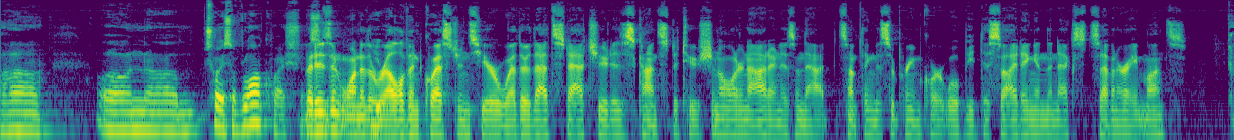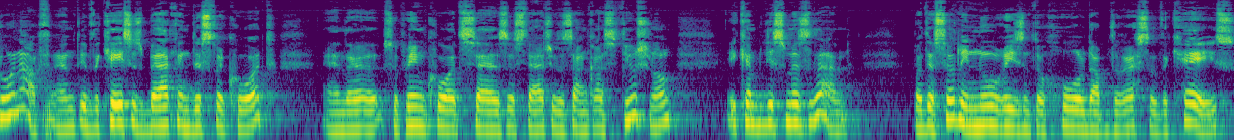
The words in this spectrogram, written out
uh, on um, choice of law questions. But isn't one of the relevant questions here whether that statute is constitutional or not? And isn't that something the Supreme Court will be deciding in the next seven or eight months? True enough. And if the case is back in district court and the Supreme Court says the statute is unconstitutional, it can be dismissed then. But there's certainly no reason to hold up the rest of the case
